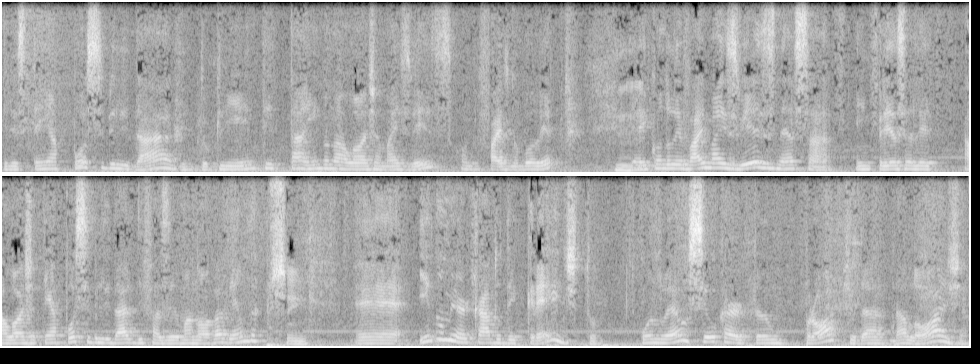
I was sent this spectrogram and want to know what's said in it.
eles têm a possibilidade do cliente estar tá indo na loja mais vezes, quando faz no boleto. Uhum. E aí, quando ele vai mais vezes nessa empresa, ele, a loja tem a possibilidade de fazer uma nova venda. Sim. É, e no mercado de crédito, quando é o seu cartão próprio da, da loja,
